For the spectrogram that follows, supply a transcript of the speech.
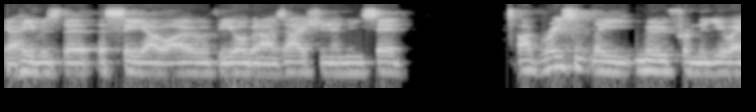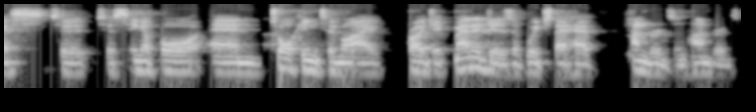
You know, he was the, the COO of the organization and he said, I've recently moved from the US to, to Singapore and talking to my project managers, of which they have hundreds and hundreds.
